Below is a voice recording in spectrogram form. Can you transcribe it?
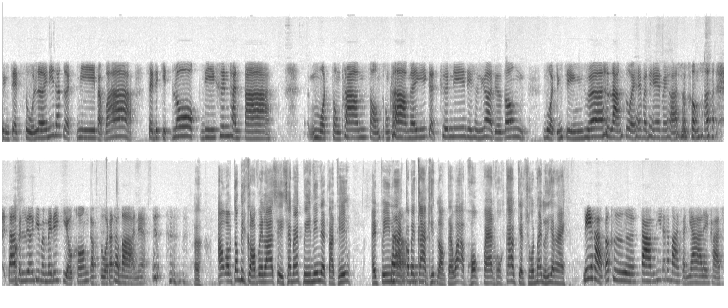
ถึงเจ็ดศูนย์เลยนี่ถ้าเกิดมีแบบว่าเศรษฐกิจโลกดีขึ้นทันตา หมดสงครามสองสงครามอะไรอย่างนี้เกิดขึ้นนี่ดิฉันก็อาจจะต้องบวชจริง ๆ เพื่อล้างสวยให้ประเทศไหมคะแล้วามว่าถ้าเป็นเรื่องที่มันไม่ได้เกี่ยวข้องกับตัวรัฐบาลเนี่ยเออเอาเอาต้องมีกรอบเวลาสิใช่ไหมปีนี้เนี่ยตัดทิ้ง ไอ้ปีหน้าก็ไม่กล้าคิดหรอกแต่ว่าหกแปดหกเก้าเจ็ดศูนย์ไหมหรือยังไง นี่ค่ะก็คือตามที่รัฐบาลสัญญาเลยค่ะ เฉ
